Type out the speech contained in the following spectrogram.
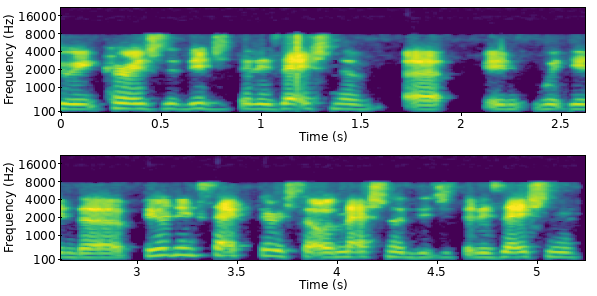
to encourage the digitalization of uh, in, within the building sector. So national digitalization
